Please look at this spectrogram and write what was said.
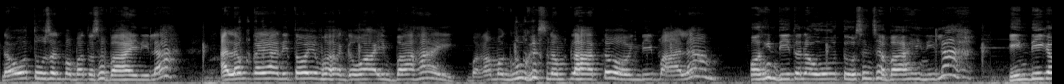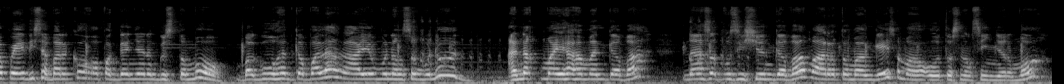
Nautusan pa ba to sa bahay nila? Alam kaya nito yung mga gawaing bahay. Baka maghugas ng plato, hindi pa alam. O hindi to nauutusan sa bahay nila. Hindi ka pwede sa barko kapag ganyan ang gusto mo. Baguhan ka pa lang, ayaw mo nang sumunod. Anak mayaman ka ba? Nasa posisyon ka ba para tumanggi sa mga utos ng senior mo?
